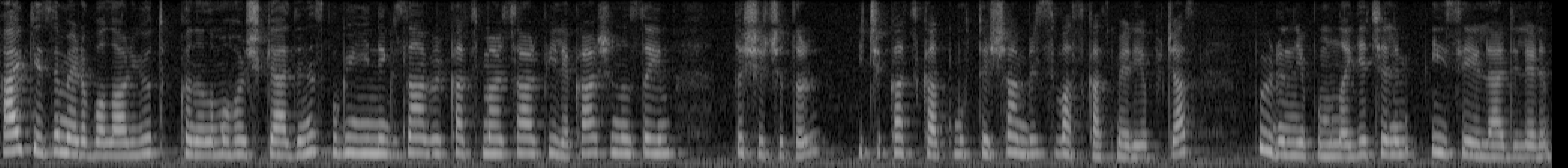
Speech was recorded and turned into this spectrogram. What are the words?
Herkese merhabalar. YouTube kanalıma hoş geldiniz. Bugün yine güzel bir katmer tarifi ile karşınızdayım. Dışı çıtır, içi kat kat muhteşem bir Sivas katmeri yapacağız. Buyurun yapımına geçelim. İyi seyirler dilerim.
